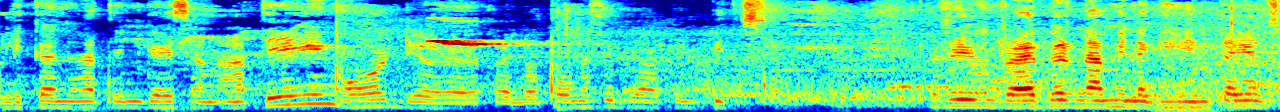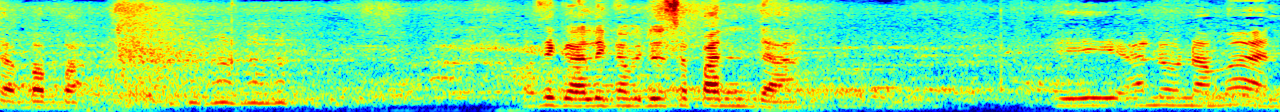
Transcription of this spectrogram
Balikan na natin guys ang ating order. Paluto na siguro ating pizza. Kasi yung driver namin naghihintay yun sa baba. Kasi galing kami dun sa Panda. Eh ano naman,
